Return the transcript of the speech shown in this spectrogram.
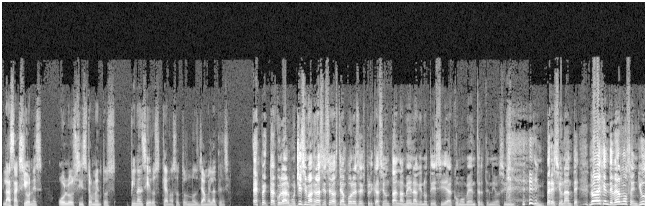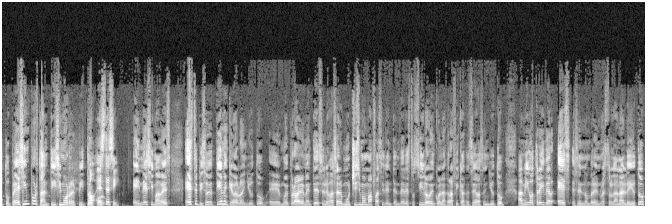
las acciones o los instrumentos financieros que a nosotros nos llame la atención. Espectacular. Muchísimas gracias, Sebastián, por esa explicación tan amena que no tienes idea cómo me ha entretenido. Sí, impresionante. No dejen de vernos en YouTube. Es importantísimo, repito. No, por este sí. Enésima vez. Este episodio tienen que verlo en YouTube. Eh, muy probablemente se les va a hacer muchísimo más fácil entender esto si lo ven con las gráficas de Sebas en YouTube. Amigo Trader es, es el nombre de nuestro canal de YouTube.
